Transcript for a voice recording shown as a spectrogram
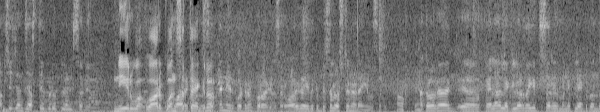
ಆಕ್ಸಿಜನ್ ಜಾಸ್ತಿ ಬಿಡು ಪ್ಲಾಂಟ್ ಸರ್ ನೀರು ವಾರಕ್ಕೆ ಒಂದು ಸತಿ ನೀರು ಕೊಟ್ಟರೆ ಪರವಾಗಿಲ್ಲ ಸರ್. ಒಳಗೆ ಇದಕ್ಕೆ ಬಿಸಿಲು ಅಷ್ಟೇ ನಡೆಯಂಗಿಲ್ಲ ಸರ್. ಅದ್ರೊಳಗೆ ಪೈಲ ರೆಗ್ಯುಲರ್ದಾಗಿತ್ತು ಸರ್ ಇದು ಮನಿ ಪ್ಲಾಂಟ್ ಬಂದ.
